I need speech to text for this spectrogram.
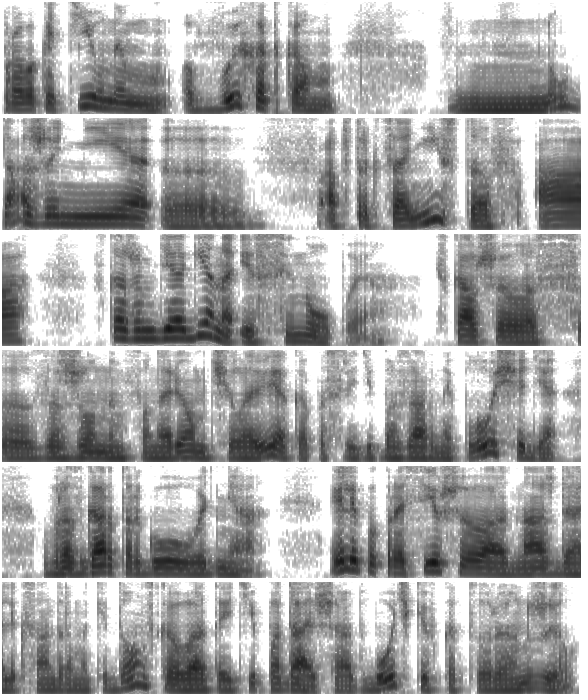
провокативным выходкам ну, даже не э, абстракционистов, а, скажем, Диогена из Синопы, искавшего с зажженным фонарем человека посреди базарной площади в разгар торгового дня, или попросившего однажды Александра Македонского отойти подальше от бочки, в которой он жил,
